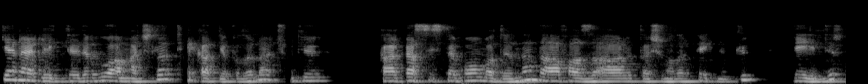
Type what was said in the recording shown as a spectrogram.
Genellikle de bu amaçla tek kat yapılırlar. Çünkü karkas sistem olmadığından daha fazla ağırlık taşımaları pek mümkün değildir.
